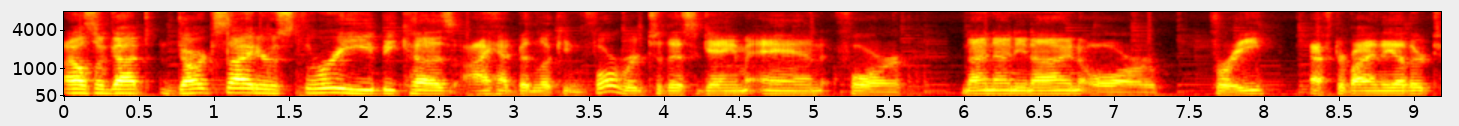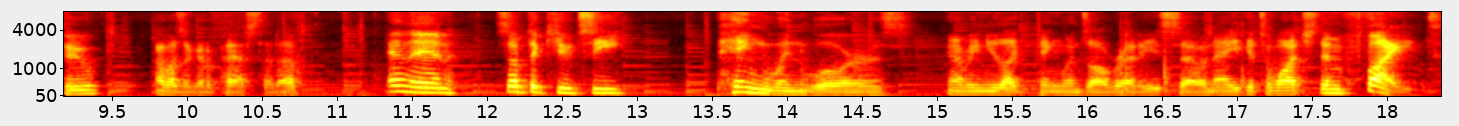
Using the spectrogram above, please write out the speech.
also got Darksiders 3 because I had been looking forward to this game and for $9.99 or free after buying the other two, I wasn't going to pass that up. And then something cutesy, Penguin Wars. I mean, you like penguins already, so now you get to watch them fight.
